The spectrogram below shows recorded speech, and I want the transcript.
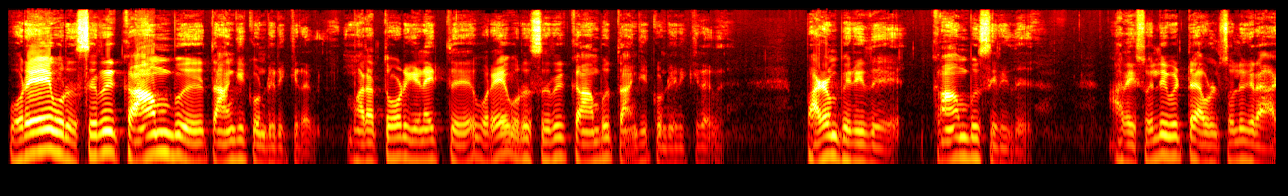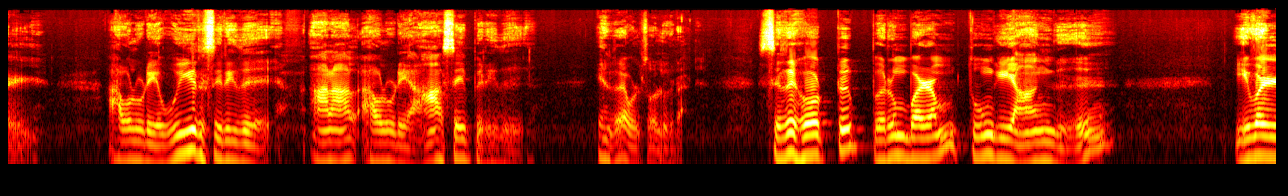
ஒரே ஒரு சிறு காம்பு தாங்கி கொண்டிருக்கிறது. மரத்தோடு இணைத்து ஒரே ஒரு சிறு காம்பு தாங்கி கொண்டிருக்கிறது. பழம் பெரிது காம்பு சிறிது. அதை சொல்லிவிட்டு அவள் சொல்லுகிறாள் அவளுடைய உயிர் சிறிது ஆனால் அவளுடைய ஆசை பெரிது என்று அவள் சொல்லுகிறாள். சிறுகோட்டு பெரும்பழம் தூங்கிய ஆங்கு இவள்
